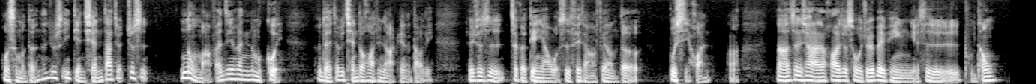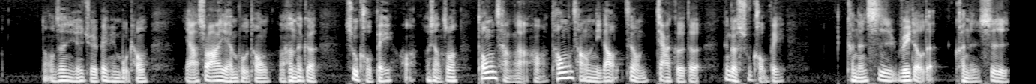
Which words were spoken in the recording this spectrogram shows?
或什么的，那就是一点钱，大家就是弄嘛，反正这间饭店那么贵，对不对？这个钱都花去哪边了？到底？所以就是这个电压，我是非常非常的不喜欢啊。那剩下来的话，就是我觉得备品也是普通，那我真的也是觉得备品普通，牙刷也很普通，然后那个漱口杯哦，我想说，通常啦哈，通常你到这种价格的那个漱口杯，可能是 Riddle 的，可能是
